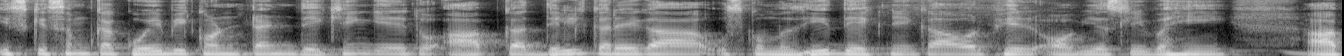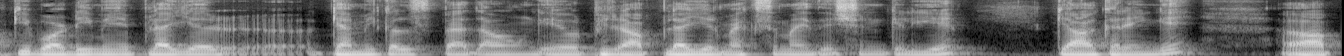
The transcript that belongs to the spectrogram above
इस किस्म का कोई भी कंटेंट देखेंगे तो आपका दिल करेगा उसको मज़ीद देखने का और फिर ऑब्वियसली वहीं आपकी बॉडी में प्लेयर केमिकल्स पैदा होंगे और फिर आप प्लेयर मैक्सिमाइजेशन के लिए क्या करेंगे? आप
